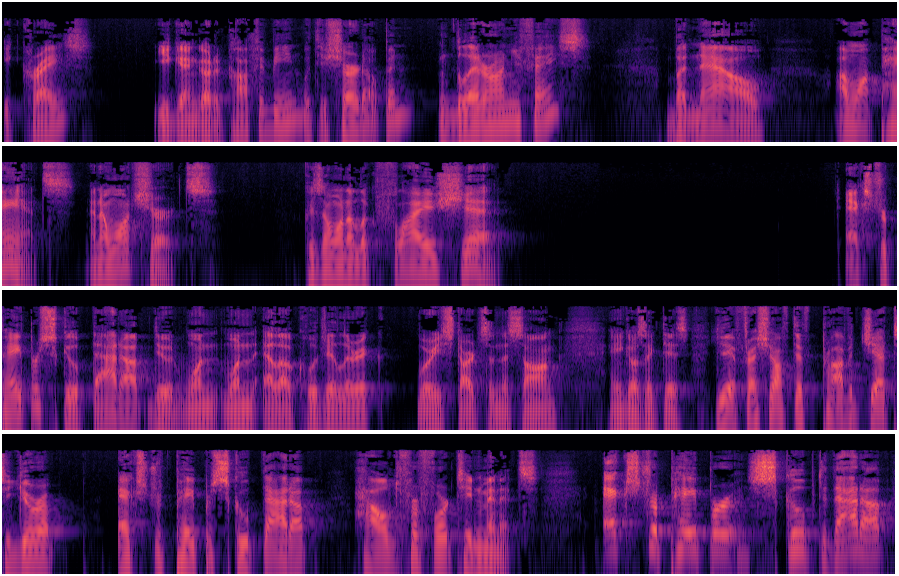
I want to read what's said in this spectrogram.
you craze? You gonna go to Coffee Bean with your shirt open and glitter on your face? But now I want pants and I want shirts because I want to look fly as shit. Extra paper, scoop that up, dude. One one LL Cool J lyric where he starts in the song and he goes like this: "Yeah, fresh off the private jet to Europe, extra paper, scoop that up." Howled for 14 minutes. Extra paper, scooped that up.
